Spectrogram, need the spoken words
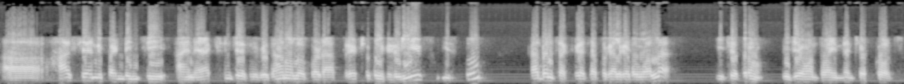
ఆ హాస్యాన్ని పండించి ఆయన యాక్షన్ చేసే విధానంలో కూడా ప్రేక్షకులకి రిలీఫ్ ఇస్తూ కథను చక్కగా చెప్పగలగడం వల్ల ఈ చిత్రం విజయవంతం అయిందని చెప్పుకోవచ్చు.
